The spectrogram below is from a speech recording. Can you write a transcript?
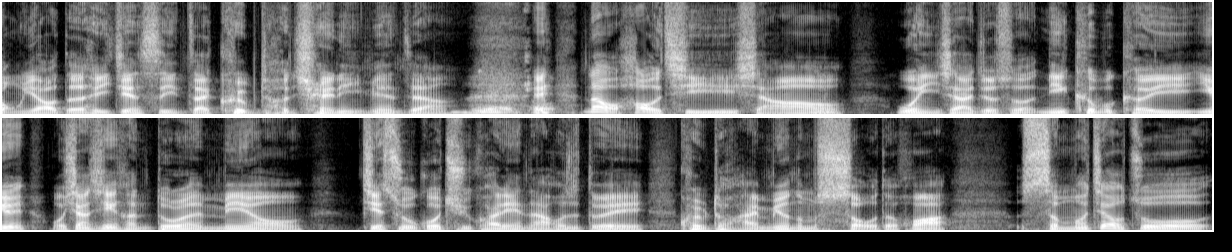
重要的一件事情，在 crypto 圈里面这样。哎，那我好奇想要问一下，就是说你可不可以？因为我相信很多人没有接触过区块链啊，或者对 crypto 还没有那么熟的话，什么叫做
